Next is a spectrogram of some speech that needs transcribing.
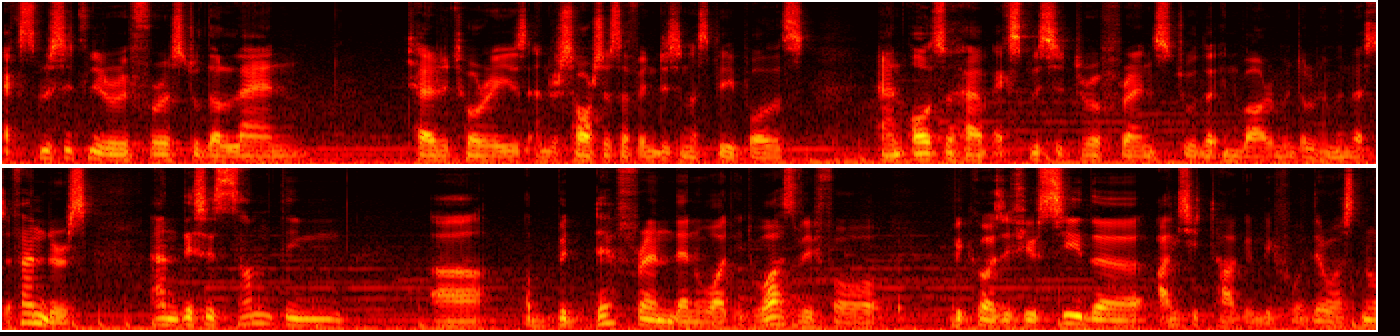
explicitly refers to the land, territories, and resources of indigenous peoples and also have explicit reference to the environmental human rights defenders. And this is something uh, a bit different than what it was before, because if you see the Aichi target before, there was no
